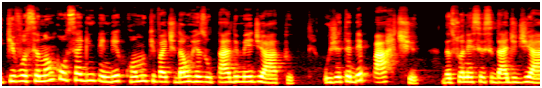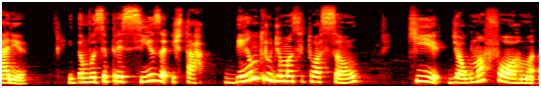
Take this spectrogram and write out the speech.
e que você não consegue entender como que vai te dar um resultado imediato. O GTD parte da sua necessidade diária. Então você precisa estar dentro de uma situação que de alguma forma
